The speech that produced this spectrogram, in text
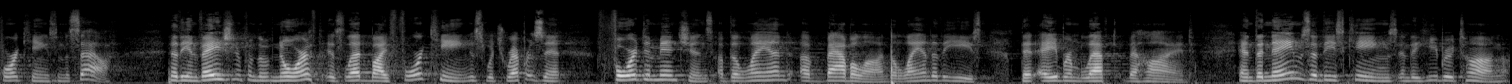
four kings from the south. Now, the invasion from the north is led by four kings, which represent four dimensions of the land of Babylon, the land of the east, that Abram left behind. And the names of these kings in the Hebrew tongue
